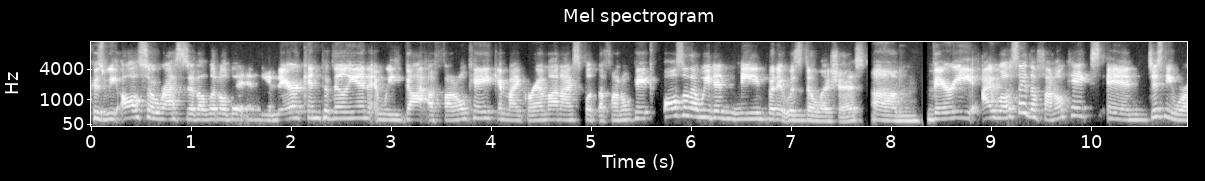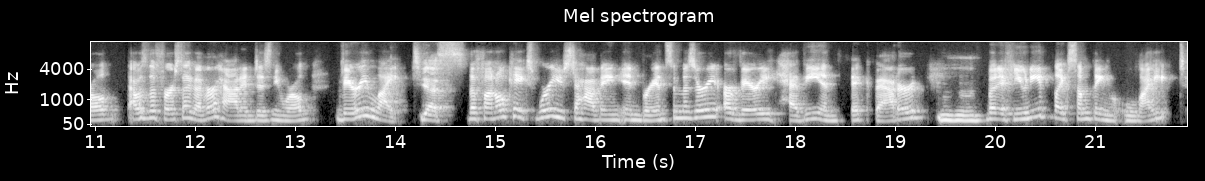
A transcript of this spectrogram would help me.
Because we also rested a little bit in the American pavilion and we got a funnel cake and my grandma and I split the funnel cake. Also that we didn't need, but it was delicious. Um, very, I will say the funnel cakes in Disney World, that was the first I've ever had in Disney World. Very light. yes. The funnel cakes we're used to having in Branson, Missouri are very heavy and thick battered. Mhm. But if you need like something light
